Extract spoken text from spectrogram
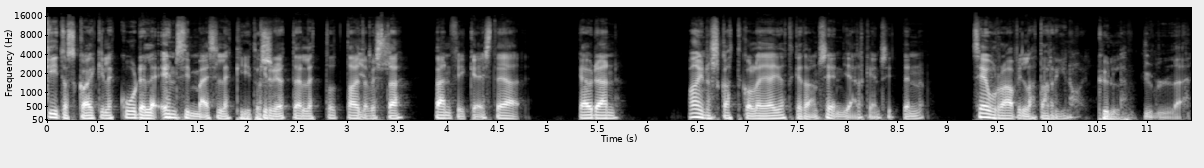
Kiitos kaikille kuudelle ensimmäiselle Kiitos. kirjoittajalle taitavista fanfikeistä ja käydään mainoskatkolle ja jatketaan sen jälkeen sitten seuraavilla tarinoilla. Kyllä. Kyllä.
